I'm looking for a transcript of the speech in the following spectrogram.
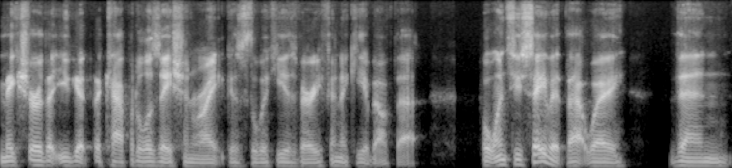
Make sure that you get the capitalization right because the wiki is very finicky about that. But once you save it that way, then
